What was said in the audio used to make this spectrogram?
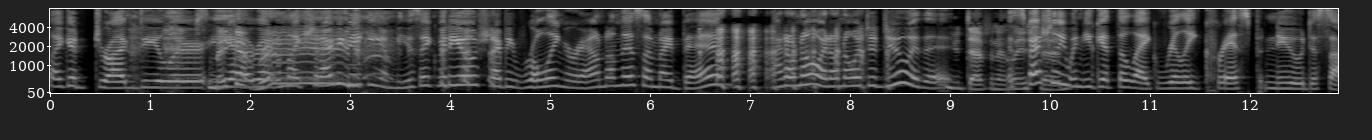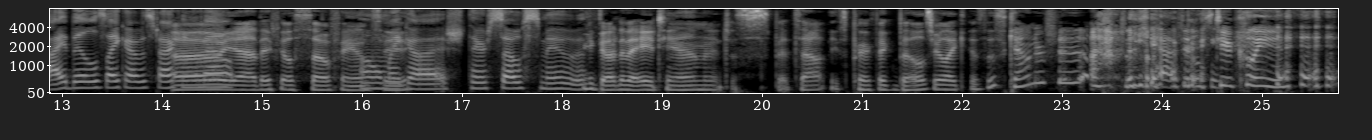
like a drug dealer. Yeah, right. I'm like, should I be making a music video? Should I be rolling around on this on my bed? I don't know. I don't know what to do with it. You definitely Especially should. when you get the like really crisp new Dashain bills like I was talking Oh about. yeah, they feel so fancy. Oh my gosh, they're so smooth. You go to the ATM and it just spits out these perfect bills. You're like, is this counterfeit? I don't know. Yeah, it feels right. too clean.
